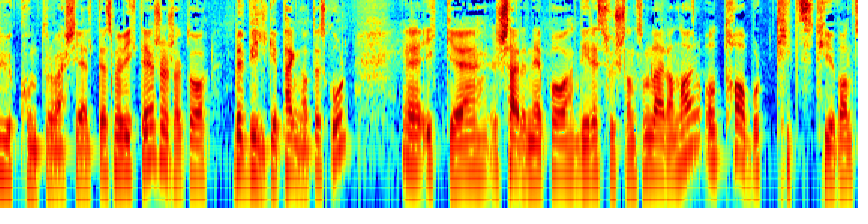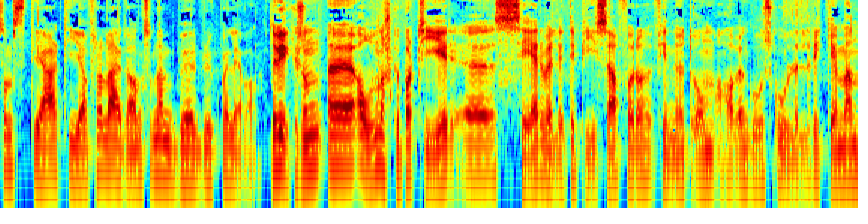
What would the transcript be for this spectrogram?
ukontroversielt. Det som er viktig, er selvsagt å bevilge penger til skolen. Eh, ikke skjære ned på de ressursene som lærerne har, og ta bort tidstyvene som stjeler tida fra lærerne som de bør bruke på elevene. Det virker som eh, alle norske partier eh, ser veldig til PISA for å finne ut om har vi en god skole eller ikke. Men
